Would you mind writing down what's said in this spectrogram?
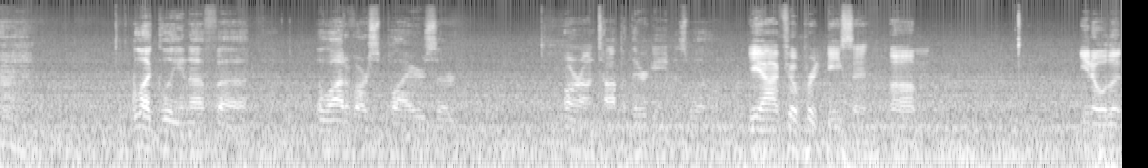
luckily enough uh, a lot of our suppliers are are on top of their game as well. Yeah, I feel pretty decent. Um, you know, the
